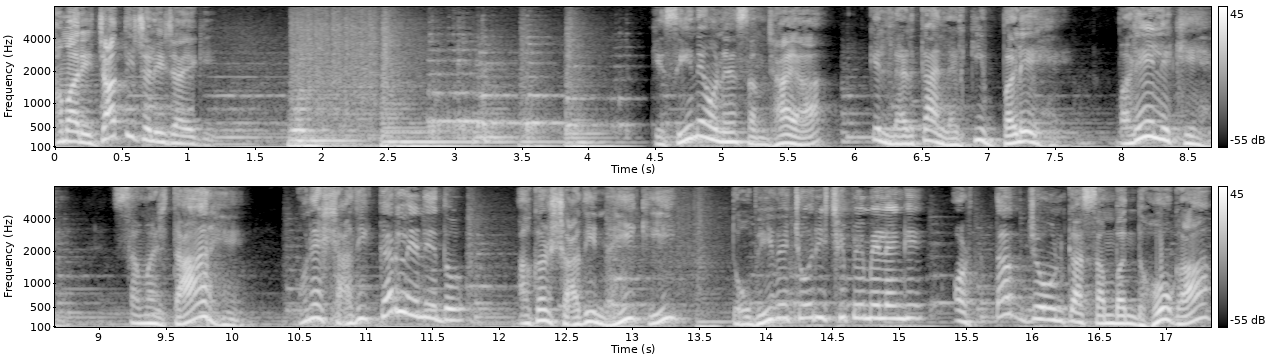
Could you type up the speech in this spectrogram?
हमारी जाति चली जाएगी। किसी ने उन्हें समझाया कि लड़का लड़की बड़े हैं, पढ़े लिखे हैं, समझदार हैं। उन्हें शादी कर लेने दो। अगर शादी नहीं की तो भी वे चोरी छिपे मिलेंगे और तब जो उनका संबंध होगा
